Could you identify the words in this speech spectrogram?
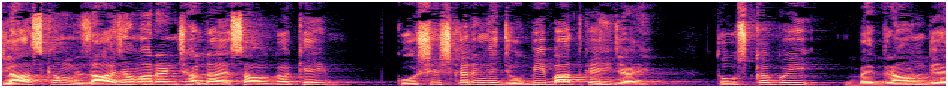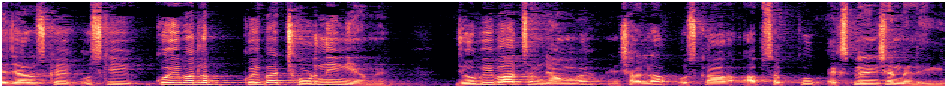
क्लास का मिजाज हमारा इंशाल्लाह ऐसा होगा कि कोशिश करेंगे जो भी बात कही जाए तो उसका कोई बैकग्राउंड दिया जाए, उसके, उसकी कोई मतलब कोई बात छोड़नी नहीं हमें। जो भी बात समझाऊँगा, इंशाल्लाह उसका आप सबको एक्सप्लेनेशन मिलेगी।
